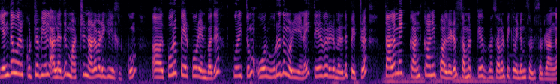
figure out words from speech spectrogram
எந்த ஒரு குற்றவியல் அல்லது மற்ற நடவடிக்கைகளுக்கும் பொறுப்பேற்போர் என்பது குறித்தும் ஓர் உறுதிமொழியினை தேர்வரிடமிருந்து பெற்று தலைமை கண்காணிப்பாளரிடம் சமர்ப்பிக்க சமர்ப்பிக்க வேண்டும் சொல்லி சொல்கிறாங்க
